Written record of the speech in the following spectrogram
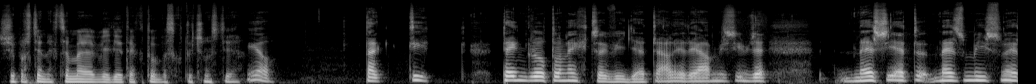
Že prostě nechceme vědět, jak to ve skutečnosti je. Jo. Tak ty, ten, kdo to nechce vidět, ale já myslím, že dnes, je to, dnes my jsme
